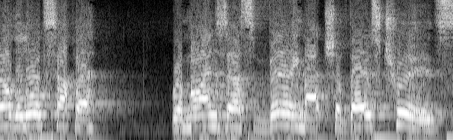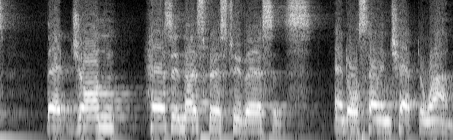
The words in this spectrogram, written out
Well, the Lord's Supper reminds us very much of those truths that John has in those first two verses and also in chapter 1.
